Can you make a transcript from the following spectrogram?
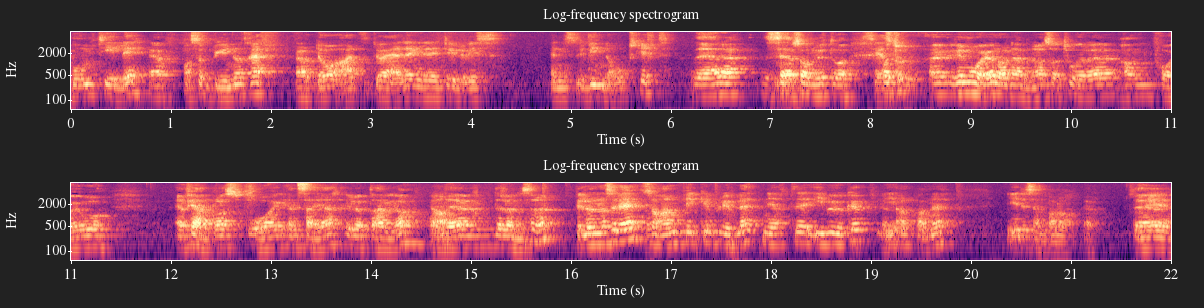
bom tidlig. Ja. Og så begynner å treffe. Ja. Da, er, da er det tydeligvis en vinneroppskrift. Det er det. Det ser sånn ut. Og, Ser og sånn. to, eh, vi må jo da nevne altså Tore han får jo en fjerdeplass og en seier i løpet av helga. Og det, det lønner seg, det. Det lønner seg, det. Så han fikk en flybillett ned til IBU Cup i Alpane i desember nå. Ja. Det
